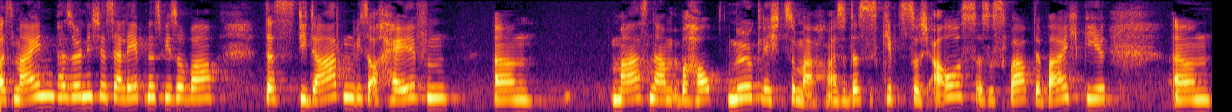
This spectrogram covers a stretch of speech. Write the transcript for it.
Was mein persönliches Erlebnis wieso war, dass die Daten wieso auch helfen, ähm, Maßnahmen überhaupt möglich zu machen. Also das gibt es durchaus. Also es war der Beispiel. Ähm,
